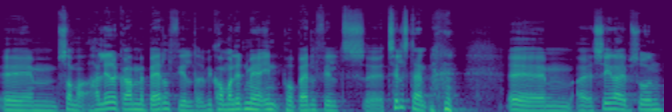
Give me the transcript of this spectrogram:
øh, som har lidt at gøre med Battlefield, og vi kommer lidt mere ind på Battlefields øh, tilstand øh, senere i episoden.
